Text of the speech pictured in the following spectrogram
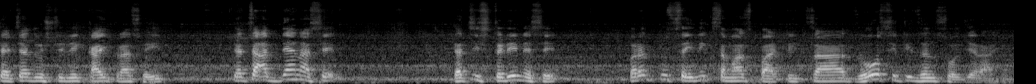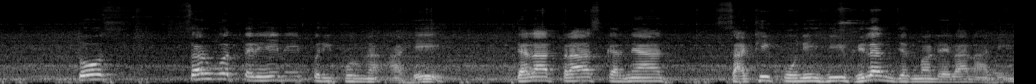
त्याच्या दृष्टीने काय त्रास होईल. त्याचं अज्ञान असेल त्याची स्टडी नसेल परंतु सैनिक समाज पार्टीचा जो सिटीझन सोल्जर आहे तो सर्व तऱ्हेने परिपूर्ण आहे. त्याला त्रास करण्यासाठी कोणीही व्हिलन जन्मलेला नाही.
